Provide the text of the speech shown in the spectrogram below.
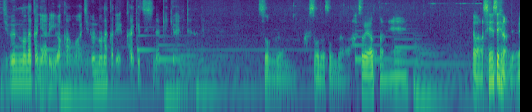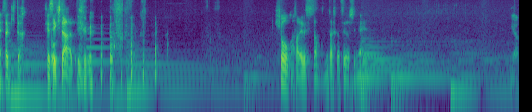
自分の中にある違和感は自分の中で解決しなきゃいけないみたいなねそうだ。そうだそうだ。それあったね。だから先生なんだよね、さっき言った。先生来たっていう。評価されるしてたもんね、確か強しね。いや、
